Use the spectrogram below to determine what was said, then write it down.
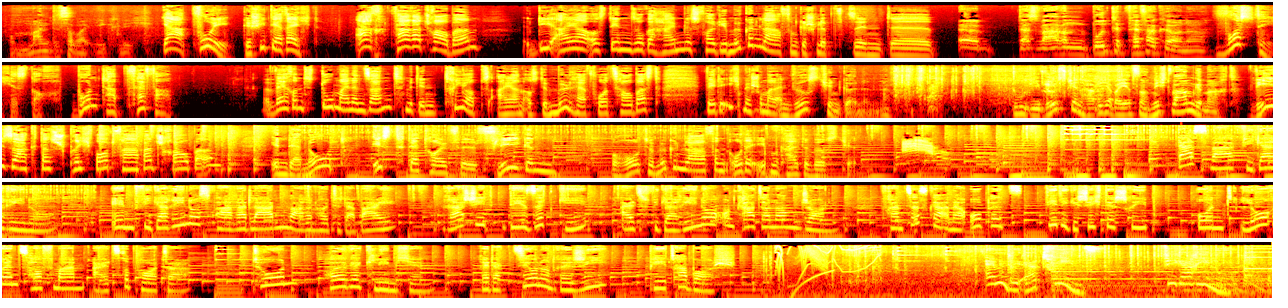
Oh Mann, das ist aber eklig. Ja, pfui, geschieht dir recht. Ach, Fahrradschrauber, die Eier, aus denen so geheimnisvoll die Mückenlarven geschlüpft sind, äh, Äh, das waren bunte Pfefferkörner. wusste ich es doch. Bunter Pfeffer. Während du meinen Sand mit den Triopseiern aus dem Müll hervorzauberst, werde ich mir schon mal ein Würstchen gönnen. Du, die Würstchen habe ich aber jetzt noch nicht warm gemacht. Wie sagt das Sprichwort Fahrradschrauber? In der Not isst der Teufel Fliegen, rote Mückenlarven oder eben kalte Würstchen. Das war Figarino. In Figarinos Fahrradladen waren heute dabei Rashid Desitki als Figarino und Katalon John, Franziska Anna Opitz, die die Geschichte schrieb, und Lorenz Hoffmann als Reporter. Ton Holger Klimchen. Redaktion und Regie Petra Bosch. MDR Twins. Figarino.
